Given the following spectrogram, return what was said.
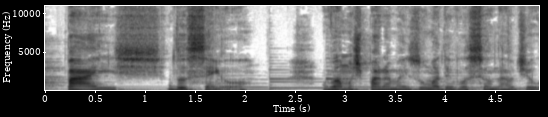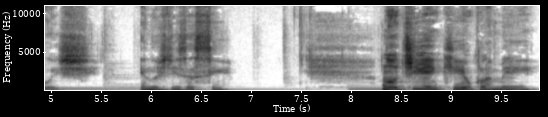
paz do Senhor. Vamos para mais uma devocional de hoje. E nos diz assim: No dia em que eu clamei,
